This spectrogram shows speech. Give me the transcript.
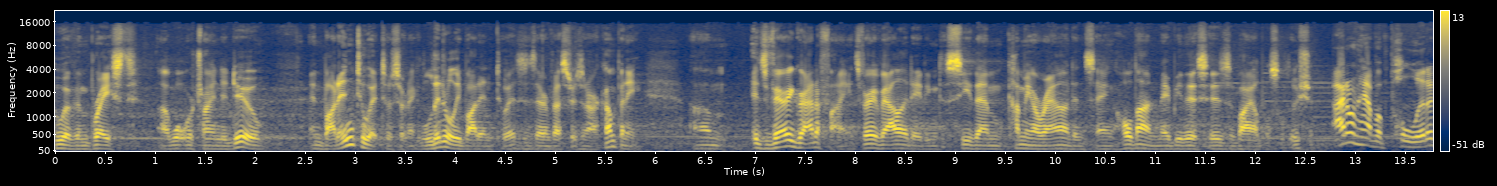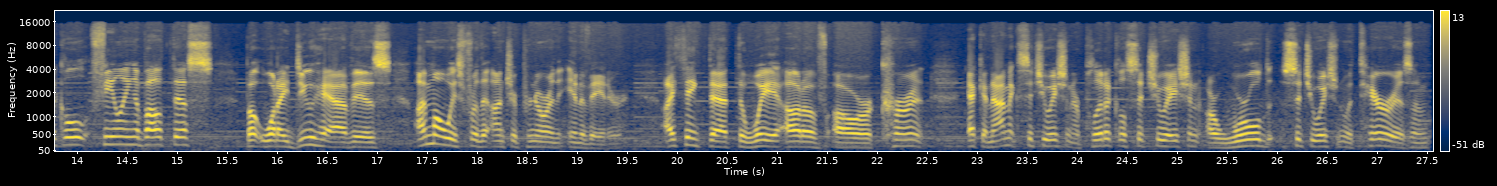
who have embraced uh, what we're trying to do and bought into it to a certain extent, literally bought into it since they're investors in our company. Um, it's very gratifying, it's very validating to see them coming around and saying, hold on, maybe this is a viable solution. I don't have a political feeling about this, but what I do have is I'm always for the entrepreneur and the innovator. I think that the way out of our current economic situation, our political situation, our world situation with terrorism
